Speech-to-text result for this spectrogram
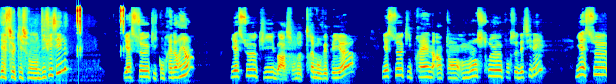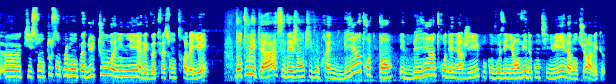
Il y a ceux qui sont difficiles, il y a ceux qui comprennent rien, il y a ceux qui bah, sont de très mauvais payeurs, il y a ceux qui prennent un temps monstrueux pour se décider, il y a ceux euh, qui sont tout simplement pas du tout alignés avec votre façon de travailler, dans tous les cas, c'est des gens qui vous prennent bien trop de temps et bien trop d'énergie pour que vous ayez envie de continuer l'aventure avec eux.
